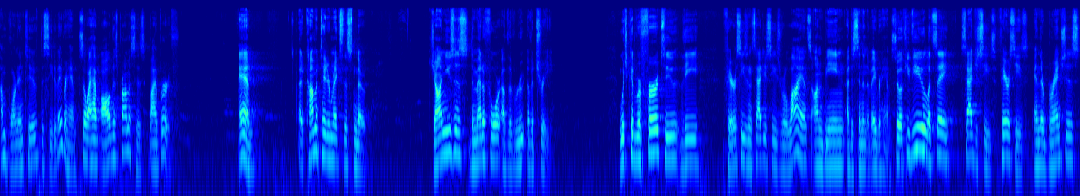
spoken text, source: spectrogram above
I'm born into the seed of Abraham. So I have all of his promises by birth. And a commentator makes this note John uses the metaphor of the root of a tree, which could refer to the Pharisees and Sadducees' reliance on being a descendant of Abraham. So if you view, let's say, Sadducees, Pharisees, and their branches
